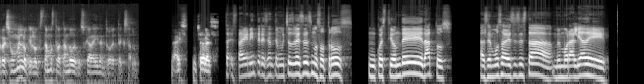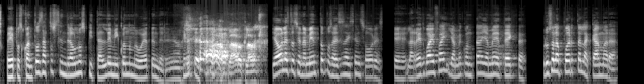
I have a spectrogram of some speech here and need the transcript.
resumen lo que, lo que estamos tratando de buscar ahí dentro de TechSalud. Nice, muchas gracias. Está bien interesante. Muchas veces nosotros, en cuestión de datos, hacemos a veces esta memoralia de Oye, pues ¿cuántos datos tendrá un hospital de mí cuando me voy a atender? Eh, imagínate. Claro, claro, claro. Llego al estacionamiento, pues a veces hay sensores. Eh, la red Wi-Fi ya me conta, ya me detecta. Cruzo la puerta, la cámara.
